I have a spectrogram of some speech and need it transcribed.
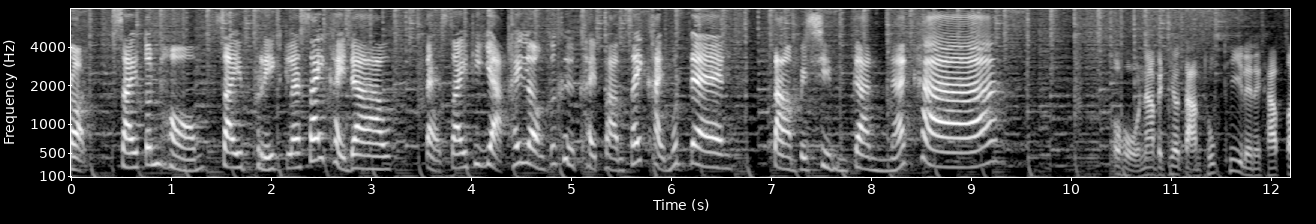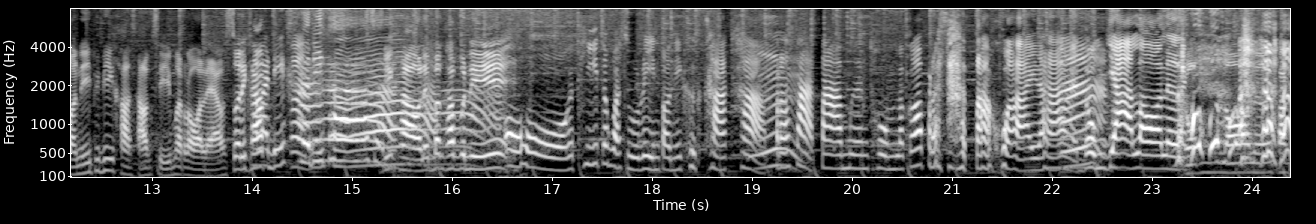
รอทไส้ต้นหอม ไส้พริก และไส้ไข่ดาว แต่ไส้ที่อยากให้ลองก็คือไข่ปาล์มไส้ไข่มดแดง ตามไปชิมกันนะคะ โอ้โห น่าไปเที่ยวตามทุกที่เลยนะครับ ตอนนี้พี่ๆข่าวสามสีมารอแล้ว สวัสดีสครับวัสดีค่ะ สวัสดีค่ะ มีข่าวอะไรบ้างครับวันนี้ โอ้โห ที่จังหวัดสุรินทร์ตอนนี้คึกคักค่ะ อืมปราสาทตาเมืองทมแล้วก็ปราสาทตาควายนะคะอ่า ดมยารอเลย ดมรอเลยฟัง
